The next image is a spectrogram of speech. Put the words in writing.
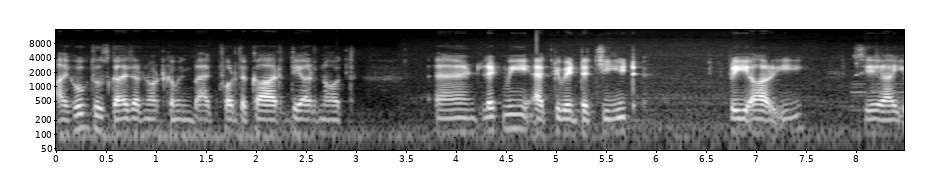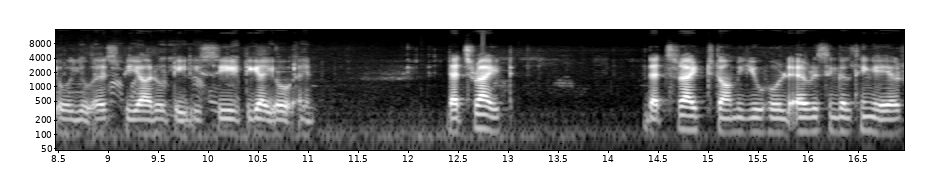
I hope those guys are not coming back for the car. They are not. And let me activate the cheat. P R E C I O U S P R O T E C T I O N. That's right. That's right, Tommy. You hold every single thing here.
